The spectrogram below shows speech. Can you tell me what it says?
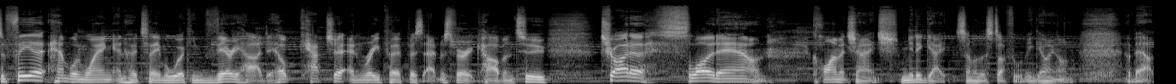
Sophia Hamblin Wang and her team are working very hard to help capture and repurpose atmospheric carbon to try to slow down climate change, mitigate some of the stuff that we've been going on about.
